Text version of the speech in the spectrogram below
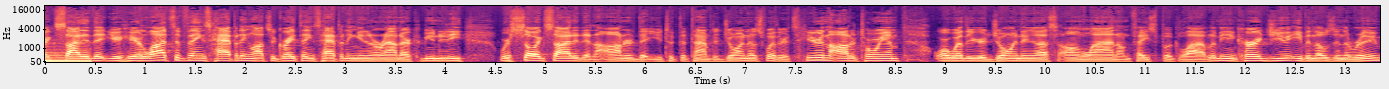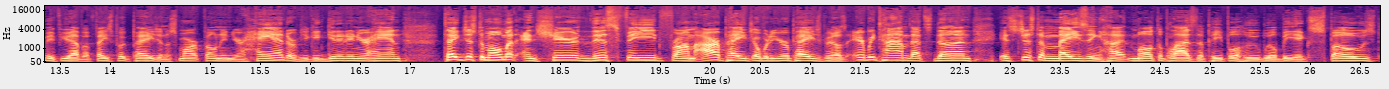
are excited that you're here. Lots of things happening, lots of great things happening in and around our community. We're so excited and honored that you took the time to join us, whether it's here in the auditorium or whether you're joining us online on Facebook Live. Let me encourage you, even those in the room, if you have a Facebook page and a smartphone in your hand, or if you can get it in your hand, take just a moment and share this feed from our page over to your page because every time that's done, it's just amazing how it multiplies the people who will be exposed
